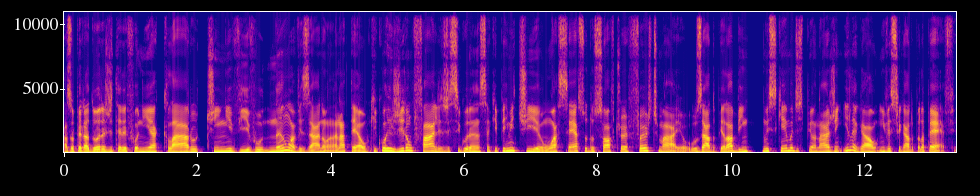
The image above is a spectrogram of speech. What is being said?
As operadoras de telefonia Claro, TIM e Vivo não avisaram a Anatel que corrigiram falhas de segurança que permitiam o acesso do software First Mile, usado pela ABIN, no esquema de espionagem ilegal investigado pela PF.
